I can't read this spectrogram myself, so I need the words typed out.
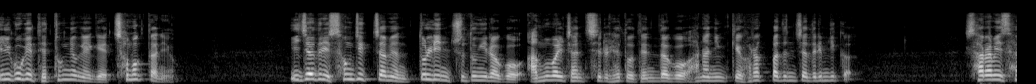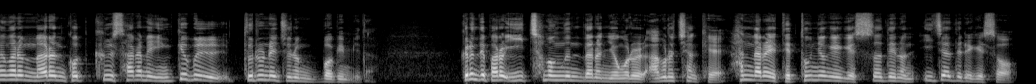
일국의 대통령에게 처먹다니요. 이 자들이 성직자면 뚫린 주둥이라고 아무 말 잔치를 해도 된다고 하나님께 허락받은 자들입니까 사람이 사용하는 말은 곧 그 사람의 인격을 드러내주는 법입니다. 그런데 바로 이 처먹는다는 용어를 아무렇지 않게 한 나라의 대통령에게 써대는 이자들에게서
